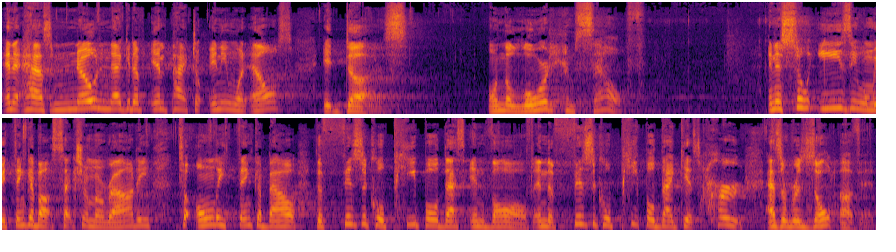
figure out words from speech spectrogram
and it has no negative impact on anyone else. It does on the Lord Himself. And it's so easy when we think about sexual morality to only think about the physical people that's involved and the physical people that gets hurt as a result of it.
